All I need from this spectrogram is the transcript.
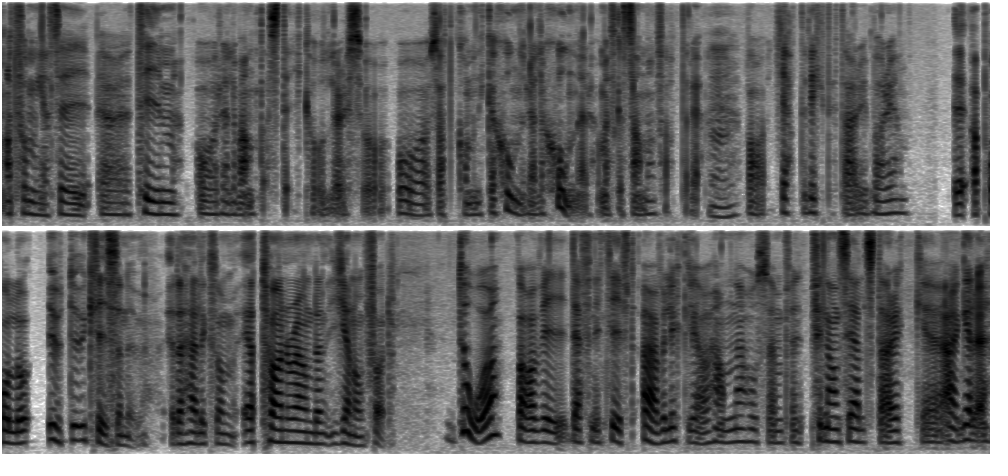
Att få med sig eh, team och relevanta stakeholders och, och, så att kommunikation och relationer, om jag ska sammanfatta det, mm. var jätteviktigt där i början. Är Apollo ute ur krisen nu? Är det här liksom, är turnarounden genomförd? Då var vi definitivt överlyckliga att hamna hos en finansiellt stark eh, ägare.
